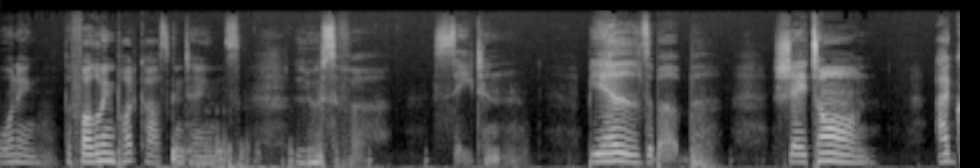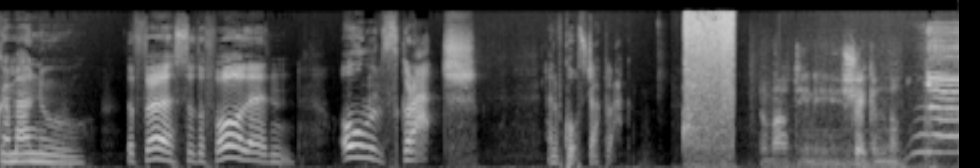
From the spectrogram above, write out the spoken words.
Warning the following podcast contains Lucifer, Satan, Beelzebub, Shaitan, Agramanu, the first of the fallen, Old Scratch, and of course Jack Black. A martini, shaken not.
